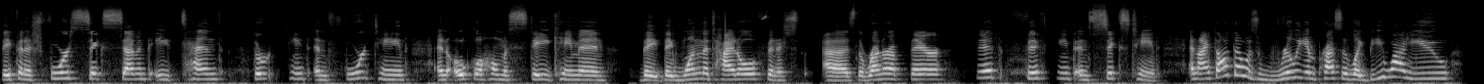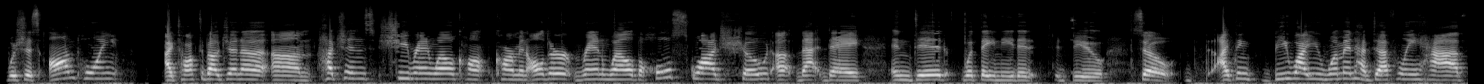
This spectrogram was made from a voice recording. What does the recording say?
They finished 4th, 6th, 7th, 8th, 10th, 13th, and 14th, and Oklahoma State came in. They, they won the title, finished as the runner up there, 5th, 15th, and 16th. And I thought that was really impressive. Like BYU was just on point. I talked about Jenna um, Hutchins. She ran well. Car- Carmen Alder ran well. The whole squad showed up that day and did what they needed to do. So I think BYU women have definitely have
